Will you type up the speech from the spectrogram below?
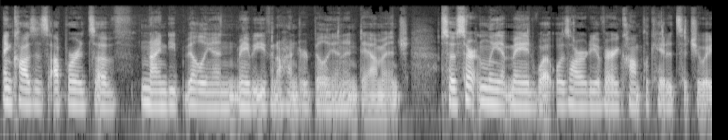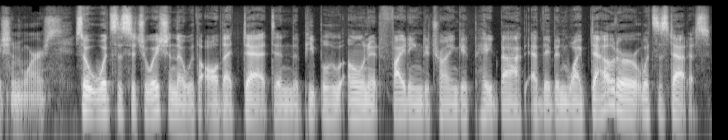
and causes upwards of 90 billion, maybe even 100 billion in damage. So certainly it made what was already a very complicated situation worse. So what's the situation though with all that debt and the people who own it fighting to try and get paid back? Have they been wiped out or what's the status?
